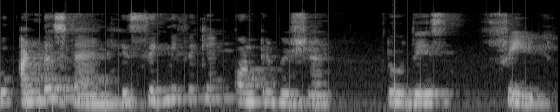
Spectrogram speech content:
to understand his significant contribution to this field.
